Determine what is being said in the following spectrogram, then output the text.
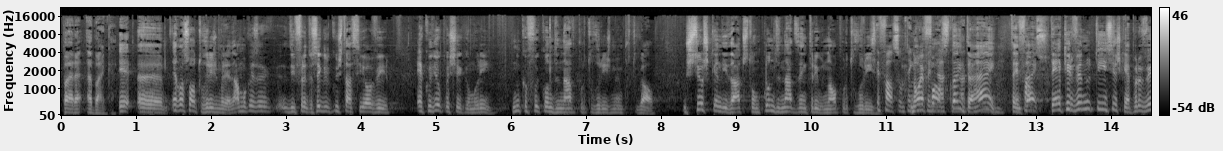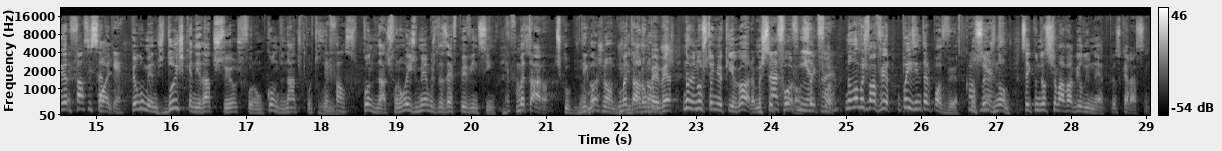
para a banca. É, eh, em relação ao terrorismo, Mariana, há uma coisa diferente. Eu sei que lhe custa assim a ouvir. É que o Diogo Pacheco Amorim nunca foi condenado por terrorismo em Portugal. Os seus candidatos estão condenados em tribunal por terrorismo. Isso é falso, não tem Não é falso, tem, tem. Tem, É tem. falso. Tem que ir ver notícias, que é para ver. É falso e sabe Olha, que é. pelo menos dois candidatos seus foram condenados por terrorismo. É falso. Condenados, foram ex-membros das FP25. É falso. Mataram, desculpe, Diga os nomes, Mataram diga os nomes. bebés. Não, eu não os tenho aqui agora, mas sei Ah, que foram. Sei que foram. não é? Não, não, mas vá ver. O país inteiro pode ver. Não sei os nomes. Sei que um deles se chamava Abílio Neto. Penso que era assim.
